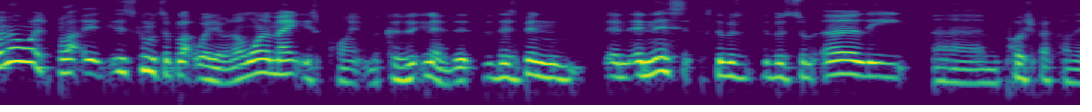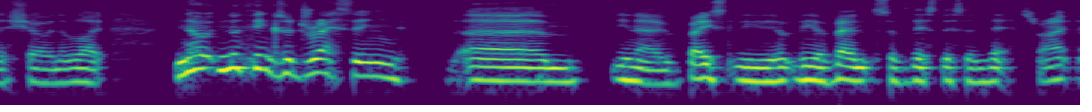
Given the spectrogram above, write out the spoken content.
when I watch Black, this comes to Black Widow, and I want to make this point because you know there's been in, in this there was there was some early um, pushback on this show, and they were like, no, nothing's addressing um, you know basically the events of this, this, and this, right?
